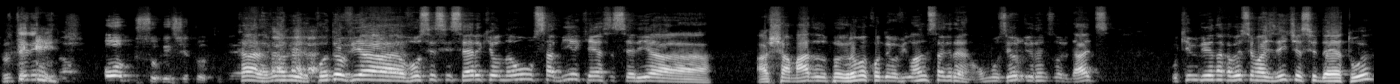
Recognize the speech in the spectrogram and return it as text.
Tudo tem limite. O substituto. Cara, meu amigo, quando eu via, eu vou ser sincero que eu não sabia que essa seria a, chamada do programa quando eu vi lá no Instagram, o Museu de Grandes Novidades. O que me veio na cabeça, eu imaginei que tinha sido ideia tua,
